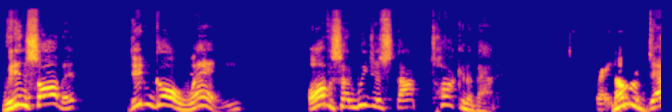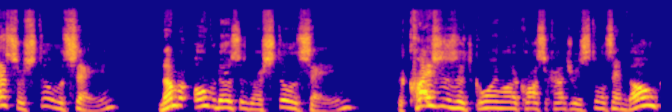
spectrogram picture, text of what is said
We didn't solve it, didn't go away. All of a sudden, we just stopped talking about it. Right. Number of deaths are still the same. Number of overdoses are still the same. The crisis that's going on across the country is still the same. Though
